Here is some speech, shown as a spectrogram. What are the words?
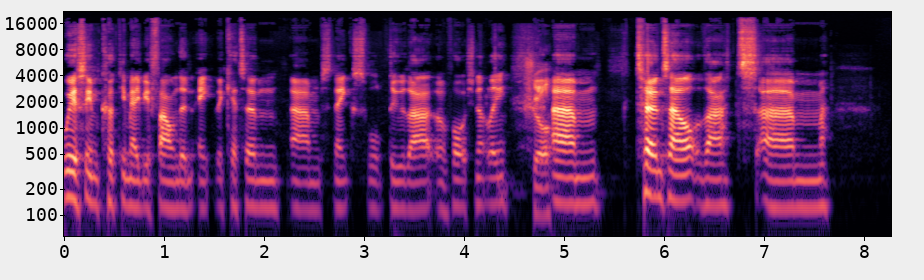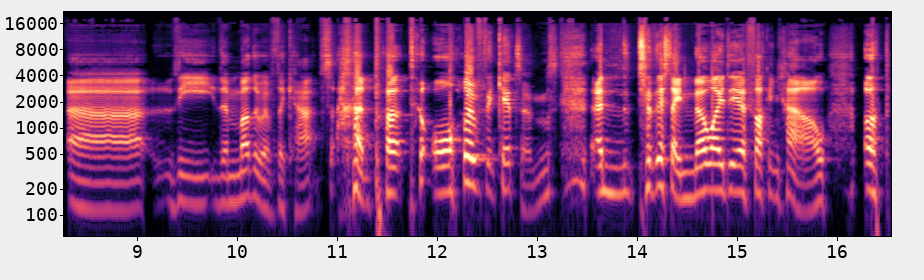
We assume Cookie maybe found and ate the kitten. Um, snakes will do that, unfortunately. Sure. Um, turns out that um, uh, the the mother of the cat had put all of the kittens, and to this day, no idea fucking how, up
